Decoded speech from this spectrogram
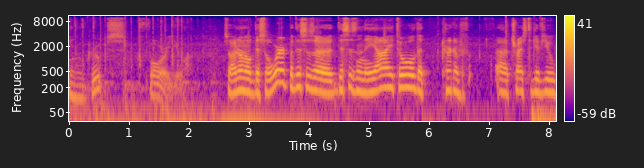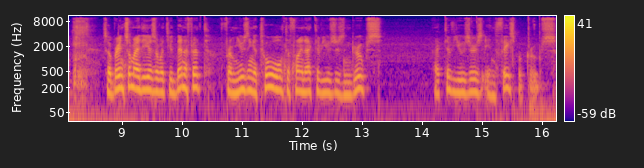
in groups for you. So I don't know if this will work, but this is a this is an AI tool that kind of uh, tries to give you so brainstorm ideas of what you'd benefit from using a tool to find active users in groups, active users in Facebook groups.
